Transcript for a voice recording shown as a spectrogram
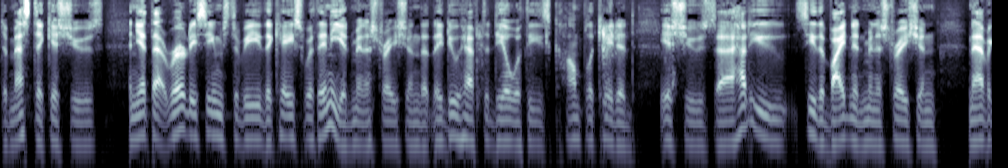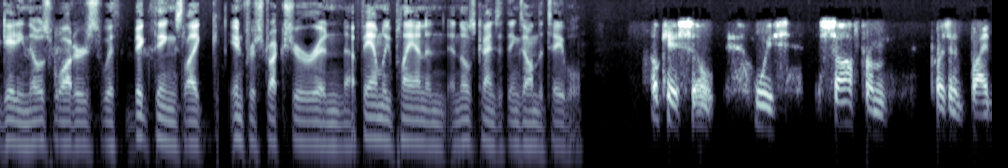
domestic issues, and yet that rarely seems to be the case with any administration. That they do have to deal with these complicated issues. Uh, how do you see the Biden administration navigating those waters with big things like infrastructure and family plan and, and those kinds of things on the table? Okay, so we saw from President Biden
